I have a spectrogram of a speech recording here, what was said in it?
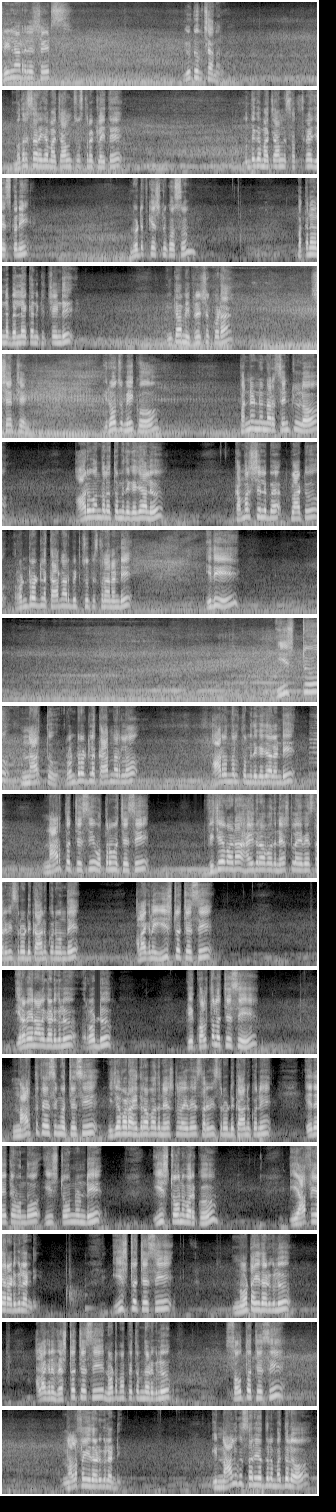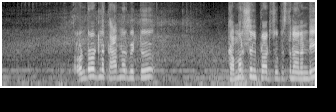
Greenland real estates YouTube channel. మొదటిసారిగా మా channel చూస్తున్నట్లయితే ముందుగా మా ఛానల్ని సబ్స్క్రైబ్ చేసుకొని నోటిఫికేషన్ కోసం పక్కనే ఉన్న బెల్ ఐకాన్కి ఇచ్చేయండి ఇంకా మీ ఫ్రెండ్స్కి కూడా షేర్ చేయండి. ఈరోజు మీకు పన్నెండున్నర సెంట్లలో ఆరు వందల తొమ్మిది గజాలు కమర్షియల్ ప్లాటు రెండు రోడ్ల కార్నర్ బిట్ చూపిస్తున్నానండి. ఇది ఈస్ట్ నార్త్ రెండు రోడ్ల కార్నర్లో ఆరు వందల తొమ్మిది గజాలండి. నార్త్ వచ్చేసి ఉత్తరం వచ్చేసి Vijayawada Hyderabad national highway service రోడ్డుకి ఆనుకొని ఉంది. అలాగనే ఈస్ట్ వచ్చేసి ఇరవై నాలుగు అడుగులు రోడ్డు. ఈ కొలతలు వచ్చేసి నార్త్ ఫేసింగ్ వచ్చేసి Vijayawada Hyderabad national highway service road కానుకొని ఏదైతే ఉందో ఈ స్టోన్ నుండి ఈ స్టోన్ వరకు యాభై ఆరు అడుగులండి. ఈస్ట్ వచ్చేసి నూట ఐదు అడుగులు అలాగనే వెస్ట్ వచ్చేసి నూట ముప్పై తొమ్మిది అడుగులు సౌత్ వచ్చేసి నలభై ఐదు అడుగులండి. ఈ నాలుగు సరిహద్దుల మధ్యలో రెండు రోడ్ల కార్నర్ బిట్టు కమర్షియల్ ప్లాట్ చూపిస్తున్నానండి.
